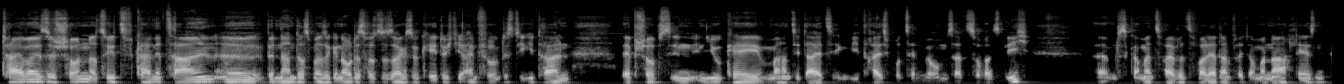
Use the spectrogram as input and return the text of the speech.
Teilweise schon, also jetzt keine Zahlen äh, benannt, dass man so genau das, was du sagst, okay, durch die Einführung des digitalen Webshops in, in UK machen sie da jetzt irgendwie 30 Prozent mehr Umsatz, sowas nicht. Ähm, das kann man im Zweifelsfall ja dann vielleicht auch mal nachlesen,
